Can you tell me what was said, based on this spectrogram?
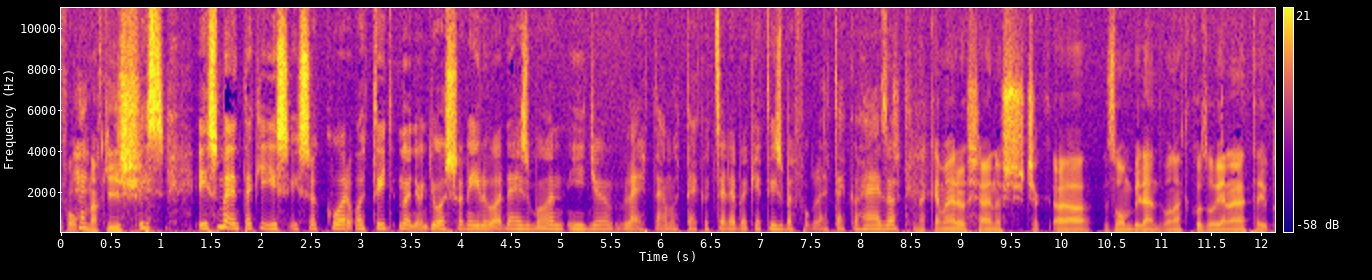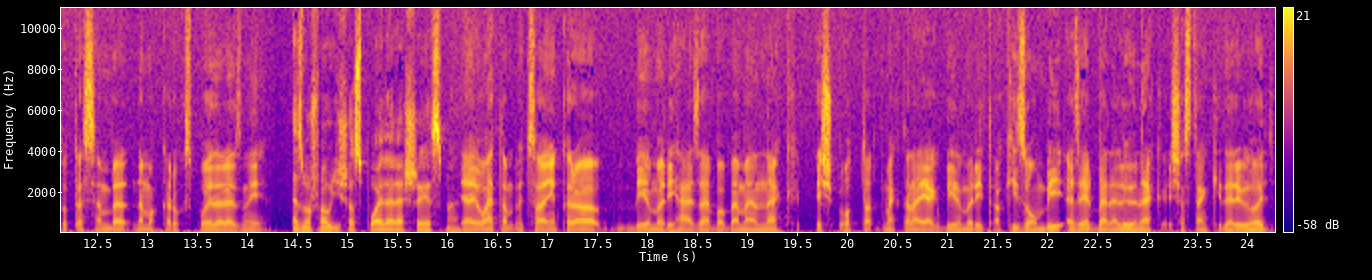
fognak hát, is. És és, és mentek is, és akkor ott így nagyon gyorsan élőadásban így letámadták a celebeket, és befoglalták a házat. Nekem erről sajnos csak a Zombieland vonatkozó jelenete jutott eszembe, nem akarok spoilerezni. Ez most már úgyis a spoileres rész, mert... Ja, jó, hát szóval akkor a Bill Murray házába bemennek, és ott megtalálják Bill Murray-t, aki zombi, ezért belelőnek, és aztán kiderül, hogy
